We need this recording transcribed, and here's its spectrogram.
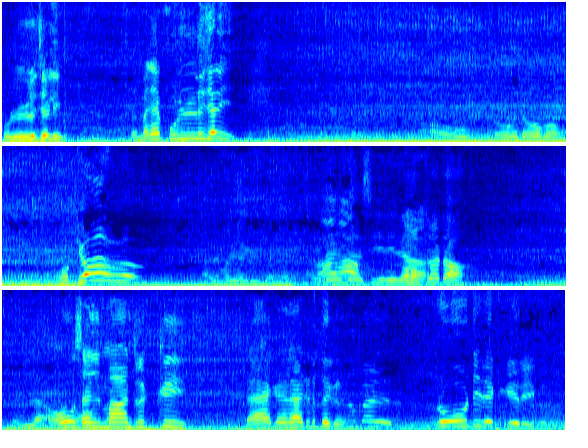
ഫുള്ള് ചെളി. മനെ ഫുള്ള് ചെളി. ഓ. സൽമാൻ ട്രിക്ക്. ബാഗിലായിട്ട് എടുത്തേക്കണ്. റോഡിലേക്ക് കയറിയിരിക്കുന്നു.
